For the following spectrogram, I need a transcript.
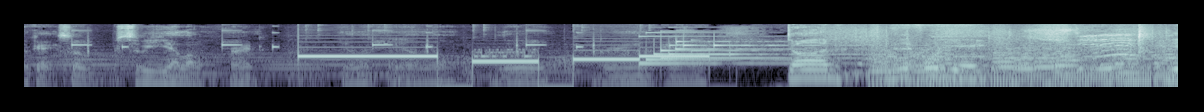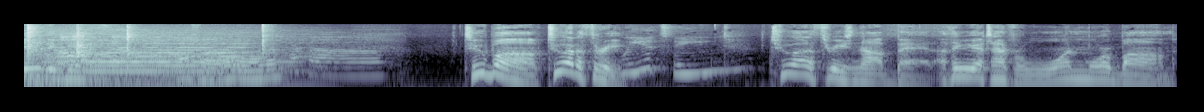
Okay, so so be yellow, right? Yellow, yellow, blue, green, yellow. Done. Minute forty-eight. Did it? Did it again. Awesome. Two bomb. Two out of three. We a team. Two out of three is not bad. I think we got time for one more bomb.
